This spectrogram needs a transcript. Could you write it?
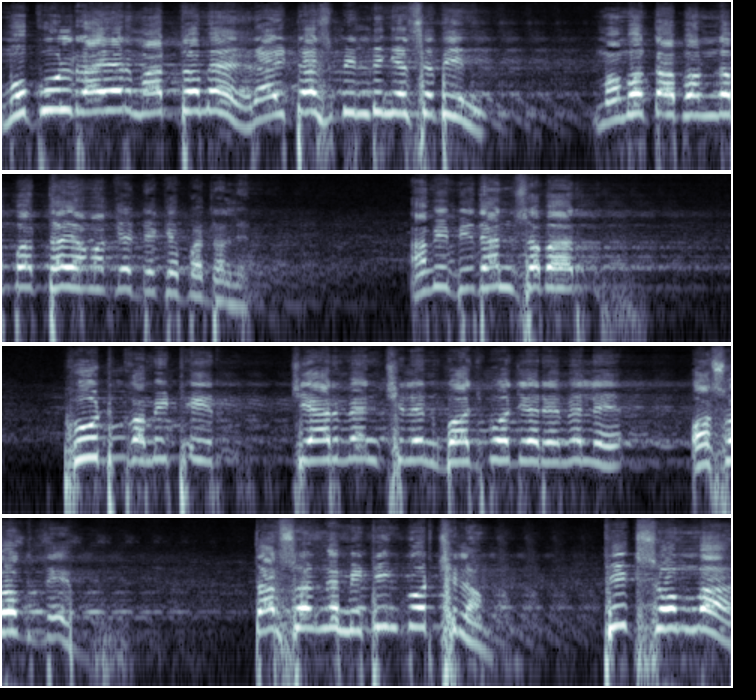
মুকুল রায়ের মাধ্যমে রাইটার্স বিল্ডিং এ সেদিন মমতা বন্দ্যোপাধ্যায় আমাকে ডেকে পাঠালেন। আমি বিধানসভার ফুড কমিটির চেয়ারম্যান ছিলেন বজবজের এমএলএ অশোক দেব। তার সঙ্গে মিটিং করছিলাম ঠিক সোমবার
